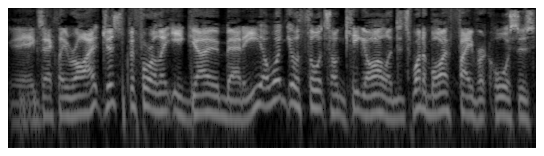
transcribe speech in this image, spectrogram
Yeah, exactly right. Just before I let you go, Matty, I want your thoughts on King Island. It's one of my favourite horses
